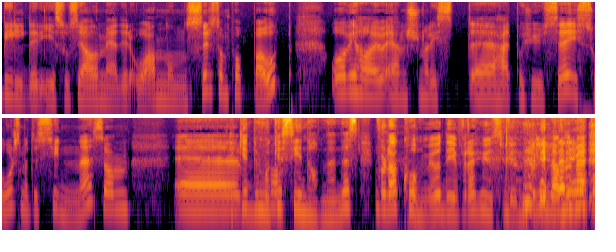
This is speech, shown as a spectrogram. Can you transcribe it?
bilder i sosiale medier og annonser som poppa opp. Og vi har jo en journalist eh, her på huset i Sol som heter Synne, som eh, Ikke, du må for... ikke si navnet hennes, for da kommer jo de fra Husfliden på Lillehammer med,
